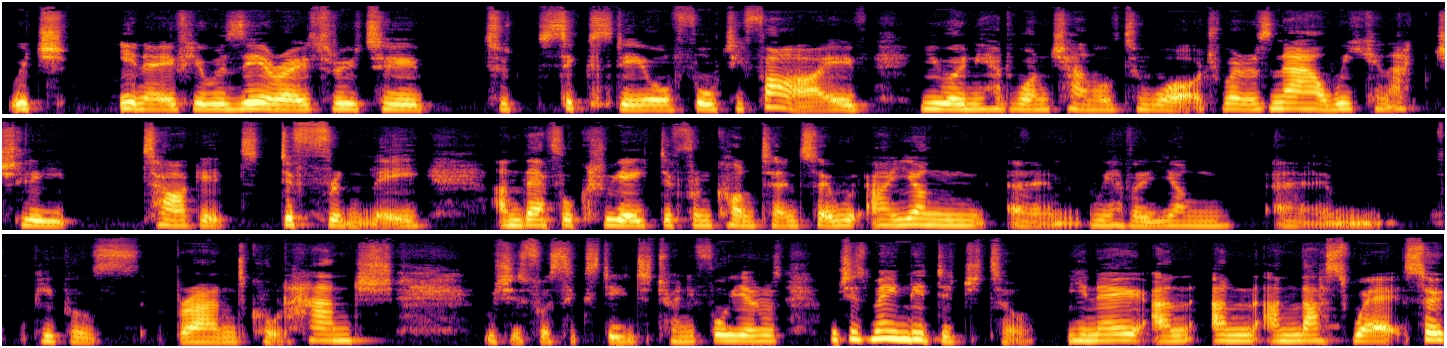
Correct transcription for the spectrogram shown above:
which you know, if you were zero through to to 60 or 45, you only had one channel to watch. Whereas now we can actually target differently and therefore create different content. So our young, um, we have a young um, people's brand called Hansh, which is for 16 to 24 year olds, which is mainly digital, you know, and, and, and that's where, so,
